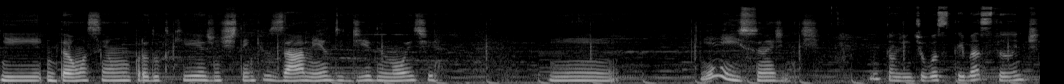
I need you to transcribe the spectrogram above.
E então, assim, é um produto que a gente tem que usar mesmo de dia, de noite. E, e é isso, né, gente? Então, gente, eu gostei bastante.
